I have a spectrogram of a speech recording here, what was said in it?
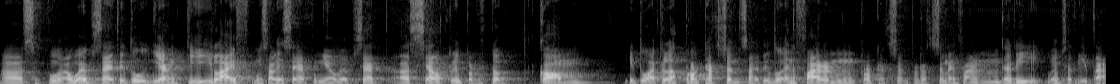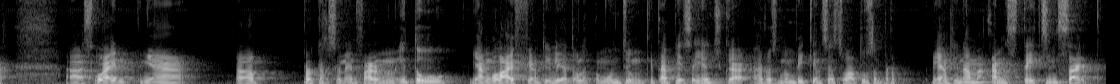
uh, sebuah website itu yang di live, misalnya saya punya website uh, shellcreeper.com itu adalah production site, itu environment production, production environment dari website kita. Uh, selain punya uh, production environment itu yang live yang dilihat oleh pengunjung, kita biasanya juga harus membuat sesuatu seperti yang dinamakan staging site.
